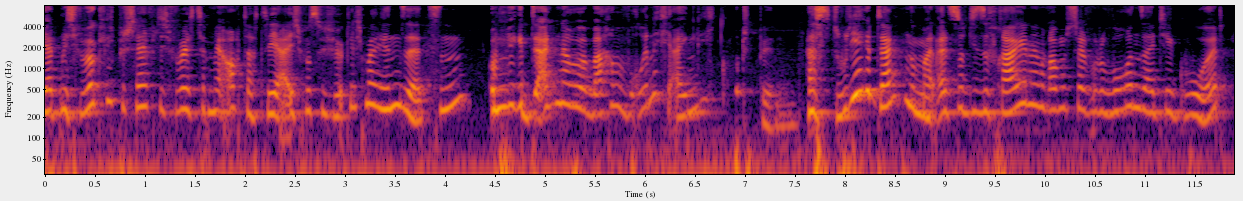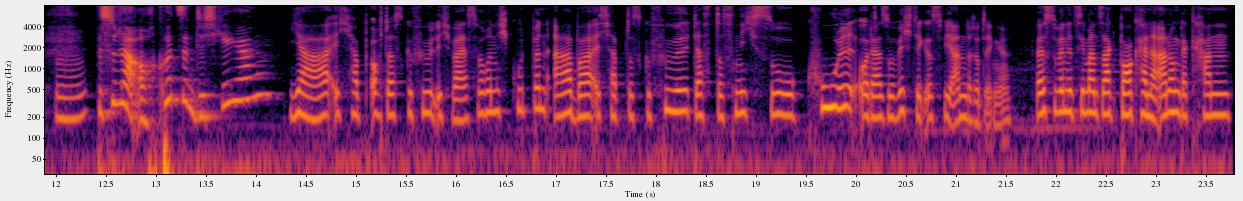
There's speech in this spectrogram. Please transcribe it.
die hat mich wirklich beschäftigt, wo ich dann mir auch dachte, ja, ich muss mich wirklich mal hinsetzen und mir Gedanken darüber machen, worin ich eigentlich gut bin. Hast du dir Gedanken gemacht, als du diese Frage in den Raum gestellt wurde, worin seid ihr gut? Mhm. Bist du da auch kurz in dich gegangen? Ja, ich habe auch das Gefühl, ich weiß, worin ich gut bin, aber ich habe das Gefühl, dass das nicht so cool oder so wichtig ist wie andere Dinge. Weißt du, wenn jetzt jemand sagt, boah, keine Ahnung, der kann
